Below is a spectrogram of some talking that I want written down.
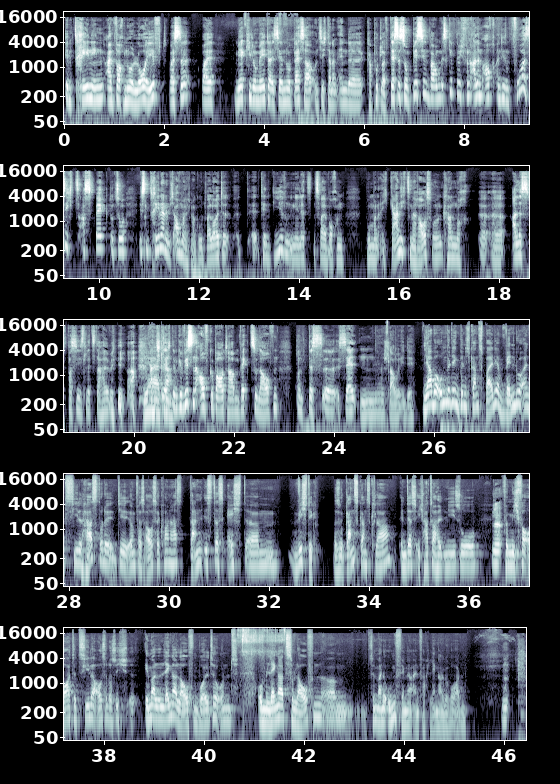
im Training einfach nur läuft, weißt du, weil mehr Kilometer ist ja nur besser und sich dann am Ende kaputt läuft. Das ist so ein bisschen, warum es gibt nämlich von allem auch an diesem Vorsichtsaspekt und so ist ein Trainer nämlich auch manchmal gut, weil Leute äh, tendieren in den letzten zwei Wochen, wo man eigentlich gar nichts mehr rausholen kann, noch äh, äh, alles, was sie das letzte halbe Jahr ja, an schlechtem Gewissen aufgebaut haben, wegzulaufen. Und das äh, ist selten eine schlaue Idee. Ja, aber unbedingt bin ich ganz bei dir. Wenn du ein Ziel hast oder dir irgendwas auserkoren hast, dann ist das echt ähm, wichtig. Also ganz, ganz klar. Indes, ich hatte halt nie so ja. für mich verorte Ziele, außer dass ich äh, immer länger laufen wollte. Und um länger zu laufen, ähm, sind meine Umfänge einfach länger geworden.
